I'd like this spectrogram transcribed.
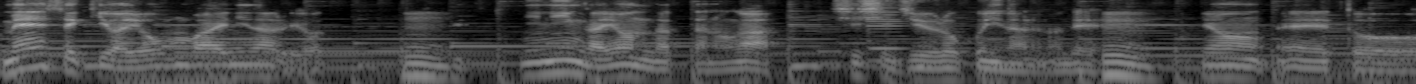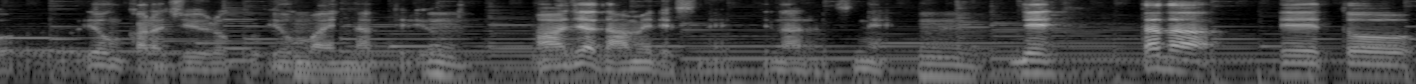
面積は4倍になるよ。うん。2人が4だったのが、四四16になるので、うん。4、えっ、と、4から16、4倍になってるよ。と。うん。あ、じゃあダメですねってなるんですね。うん。で、ただ、えっ、と、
